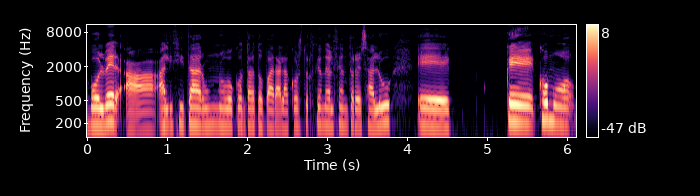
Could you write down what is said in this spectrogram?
volver a, a licitar un nuevo contrato para la construcción del centro de salud. eh, que, ¿cómo,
